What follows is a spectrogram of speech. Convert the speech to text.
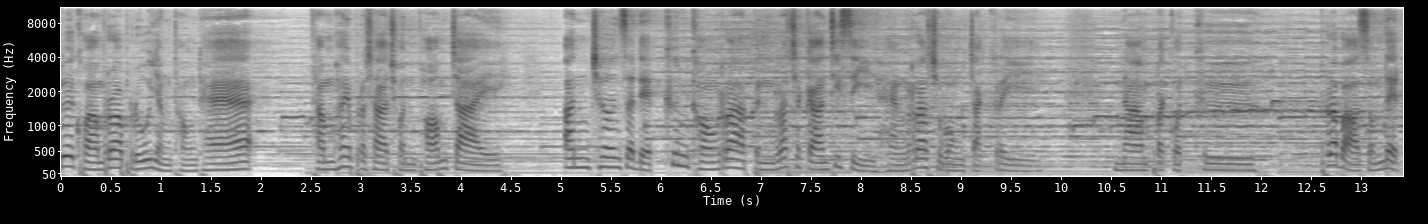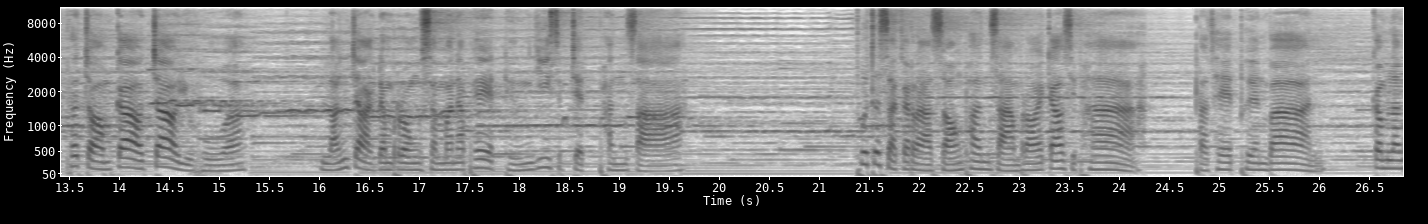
ด้วยความรอบรู้อย่างถ่องแท้ทำให้ประชาชนพร้อมใจ อัญเชิญเสด็จขึ้นครองราชเป็นรัชกาลที่สี่แห่งราชวงศ์จักรี นามปรากฏคือ พระบาทสมเด็จพระจอมเกล้าเจ้าอยู่หัว หลังจากดำรงสมณเพศถึง 27 พรรษา พุทธศักราช 2395 ประเทศเพื่อนบ้านกำลัง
